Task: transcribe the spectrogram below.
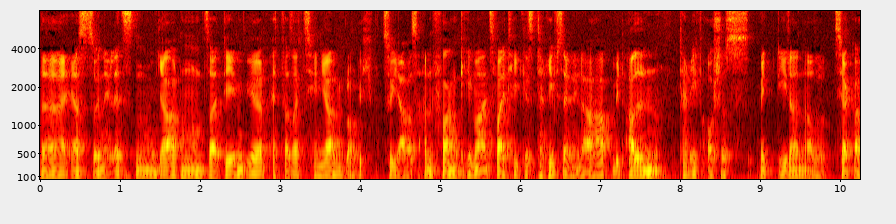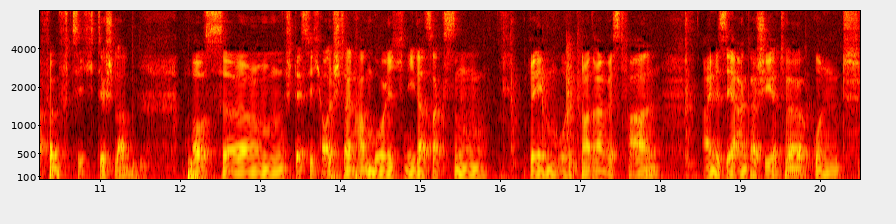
äh, erst so in den letzten Jahren, seitdem wir etwa seit zehn Jahren, glaube ich, zu Jahresanfang immer ein zweitägiges Tarifseminar haben mit allen Tarifausschussmitgliedern, also circa 50 Tischlern aus ähm, Schleswig-Holstein, Hamburg, Niedersachsen, Bremen und Nordrhein-Westfalen. Eine sehr engagierte und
